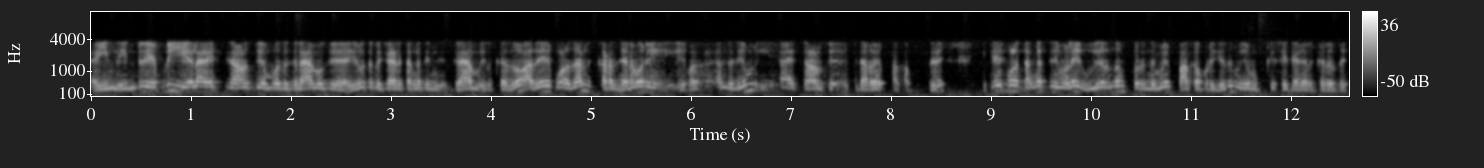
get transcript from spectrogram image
இன்- இன்று எப்படி ஏழாயிரத்தி நானூத்தி ஐம்பது கிராமுக்கு இருபத்தெட்டு கேரட் தங்கத்தின் கிராம் இருக்கிறதோ அதே போலதான் கடந்த ஜனவரி பதினெட்டாம் தேதியும் ஏழாயிரத்தி நானூத்தி ஐம்பதாகவே பார்க்கப்படுது. இதே போல தங்கத்தின் விலை உயர்ந்தும் குறைந்துமே பார்க்கப்படுகிறது. மிக முக்கிய செய்தியாக இருக்கிறது.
